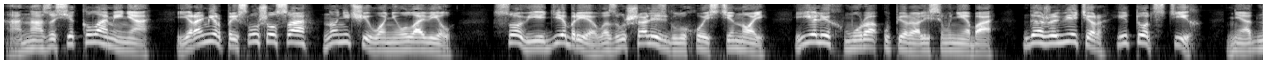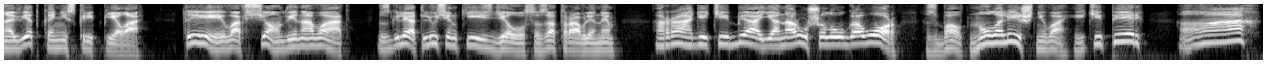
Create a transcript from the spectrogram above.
«Она засекла меня!» Яромир прислушался, но ничего не уловил. Совьи дебри возвышались глухой стеной еле хмуро упирались в небо. Даже ветер и тот стих, ни одна ветка не скрипела. «Ты во всем виноват!» Взгляд Люсинки сделался затравленным. «Ради тебя я нарушила уговор, сболтнула лишнего, и теперь... Ах!»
